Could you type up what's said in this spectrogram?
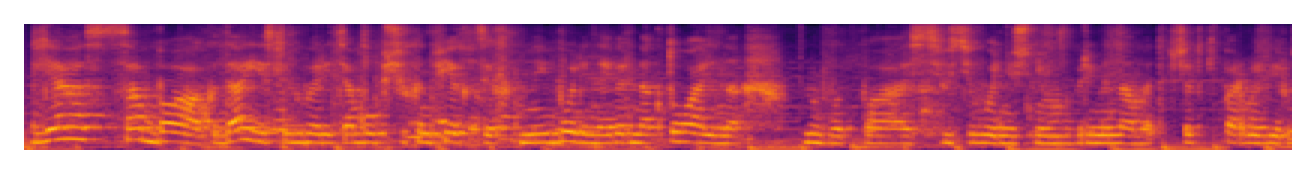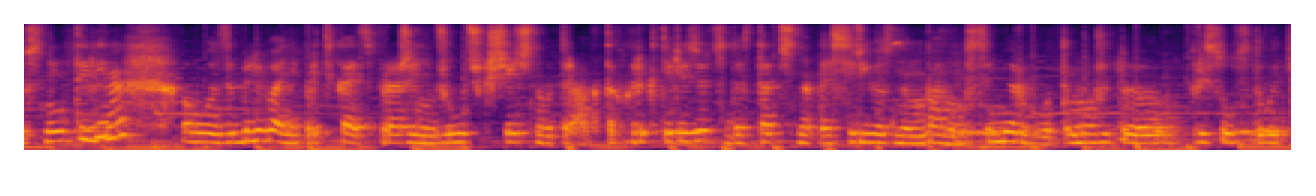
Для собак, да, если говорить об общих инфекциях, наиболее, наверное, актуально, ну вот по сегодняшним временам, это все-таки парвовирусный энтерит. Uh-huh. Вот, заболевание протекает с поражением желудочно-кишечного тракта, характеризуется достаточно серьезным поносами, рвота может э, присутствовать.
